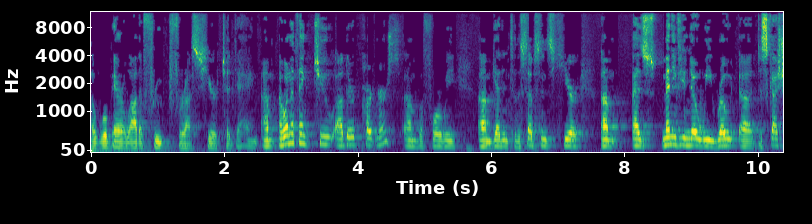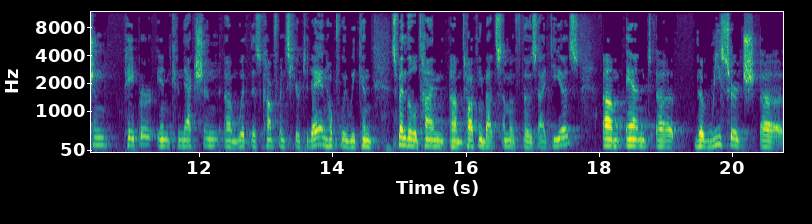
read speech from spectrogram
uh, will bear a lot of fruit for us here today. Um, I want to thank two other partners um, before we get into the substance here. as many of you know, we wrote a discussion paper in connection um, with this conference here today, and hopefully we can spend a little time um, talking about some of those ideas. Um, and uh, the research uh,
